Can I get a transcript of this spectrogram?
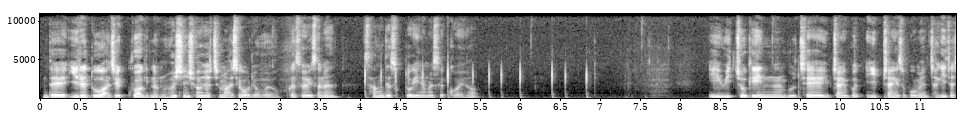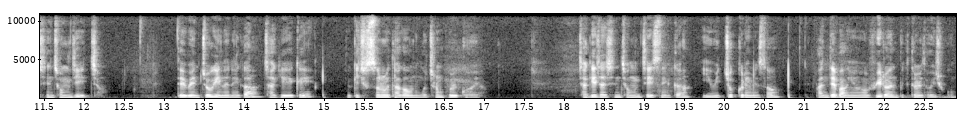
근데 이래도 아직 구하기는 훨씬 쉬워졌지만 아직 어려워요. 그래서 여기서는 상대 속도 개념을 쓸 거예요. 이 위쪽에 있는 물체의 입장에, 입장에서 보면 자기 자신 정지해 있죠. 근데 왼쪽에 있는 애가 자기에게 이렇게 직선으로 다가오는 것처럼 보일 거예요. 자기 자신 정지해 있으니까 이 위쪽 그림에서 반대 방향으로 V라는 벡터를 더해주고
